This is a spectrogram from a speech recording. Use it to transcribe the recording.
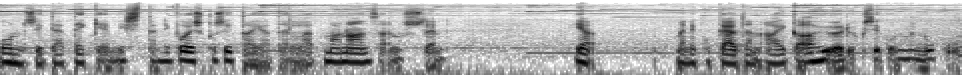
on sitä tekemistä, niin voisiko sitä ajatella, että mä oon ansainnut sen ja mä niin käytän aikaa hyödyksi, kun mä nukun.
